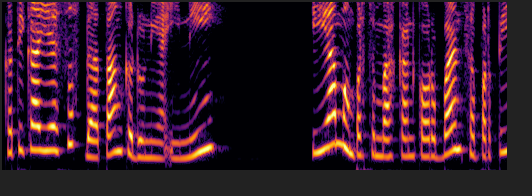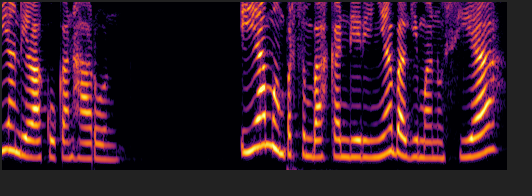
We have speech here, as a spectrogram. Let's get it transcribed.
Ketika Yesus datang ke dunia ini, ia mempersembahkan korban seperti yang dilakukan Harun. Ia mempersembahkan dirinya bagi manusia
